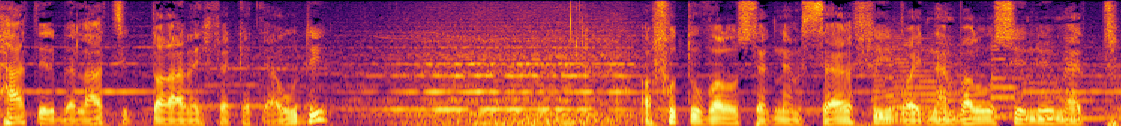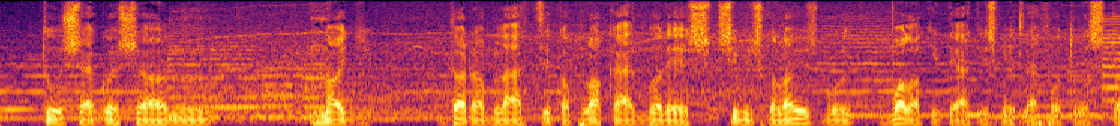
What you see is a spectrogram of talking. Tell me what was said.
Háttérben látszik talán egy fekete Audi. A fotó valószínűleg nem selfie, vagy nem valószínű, mert túlságosan nagy darab látszik a plakátból, és Simicska Lajosból valaki tehát ismét lefotózta.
